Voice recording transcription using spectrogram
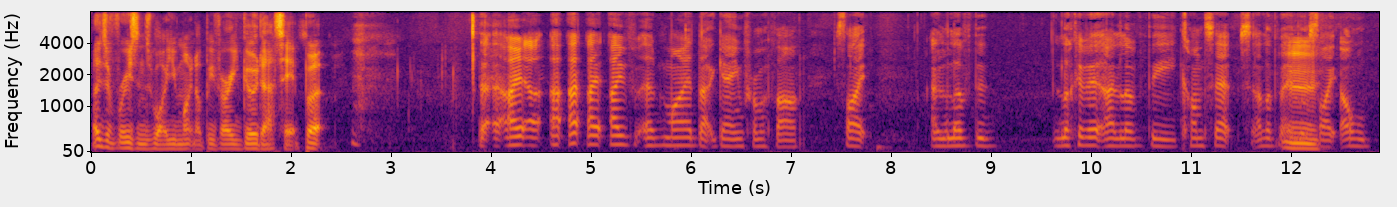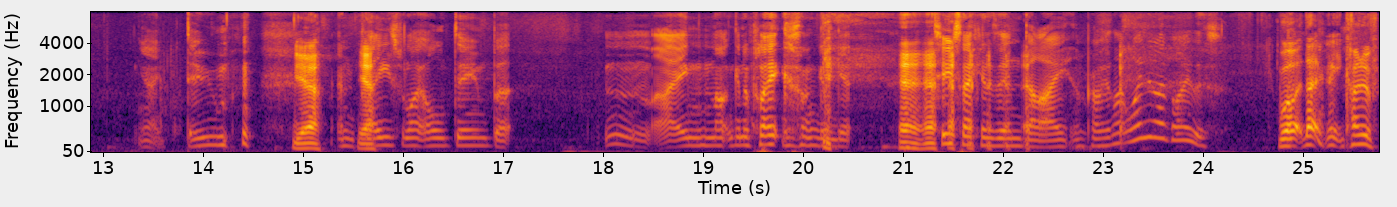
loads of reasons why you might not be very good at it, but I, I, I, I, I've admired that game from afar. It's like, I love the look of it. I love the concepts. I love that it looks Mm. like old, you know, Doom yeah, and Yeah. plays like old Doom. But mm, I'm not gonna play it because I'm gonna get two seconds in, die, and probably like, why did I buy this? Well, that it kind of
